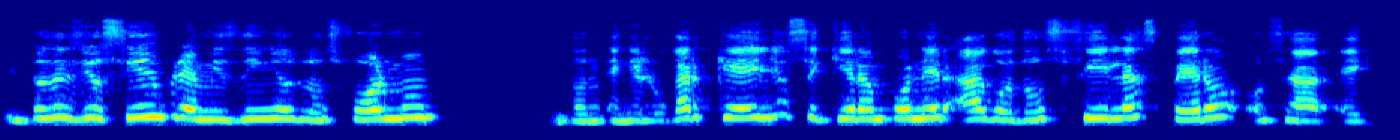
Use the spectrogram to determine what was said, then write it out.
Entonces, yo siempre a mis niños los formo en el lugar que ellos se quieran poner, hago dos filas, pero, o sea, e,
